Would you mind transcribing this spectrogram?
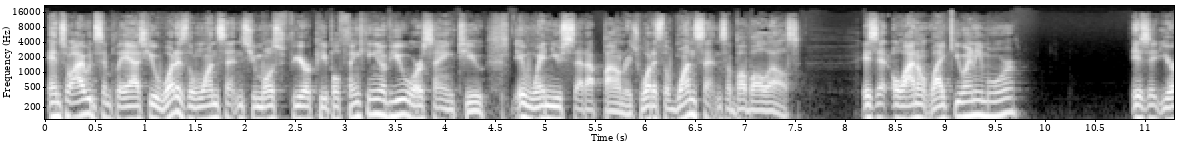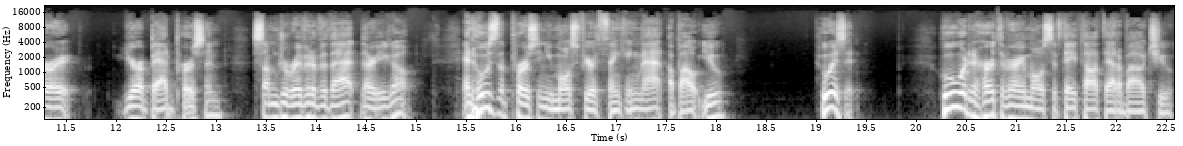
and so I would simply ask you, what is the one sentence you most fear people thinking of you or saying to you when you set up boundaries? What is the one sentence above all else? Is it, oh, I don't like you anymore? Is it you're you're a bad person? Some derivative of that. There you go. And who's the person you most fear thinking that about you? Who is it? Who would it hurt the very most if they thought that about you?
